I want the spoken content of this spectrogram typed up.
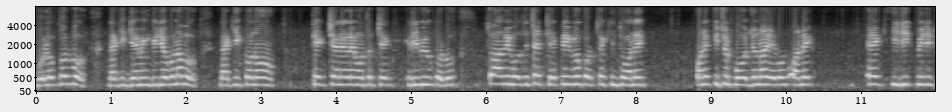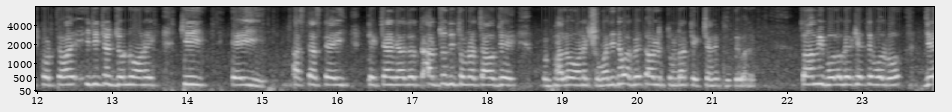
ব্লগ করব, নাকি গেমিং ভিডিও বানাবো, নাকি কোনো টেক চ্যানেলের মতো টেক রিভিউ করব, তো আমি বলতে চাই টেক রিভিউ করতে কিন্তু অনেক অনেক কিছুর প্রয়োজন হয় এবং অনেক এক এডিট মিডিট করতে হয়। এডিটের জন্য অনেক কি এই আস্তে আস্তে এই টেক চ্যানেল আর যদি তোমরা চাও যে ভালো অনেক সময় দিতে পারবে, তাহলে তোমরা টেক চ্যানেল খুলতে পারো। তো আমি ব্লগের ক্ষেত্রে বলব যে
